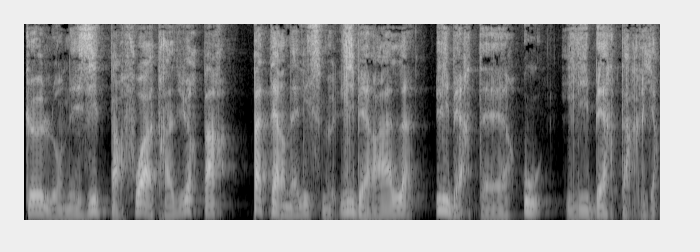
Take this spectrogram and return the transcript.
que l'on hésite parfois à traduire par paternalisme libéral, libertaire ou libertarien.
